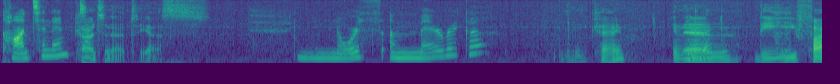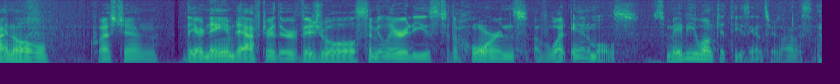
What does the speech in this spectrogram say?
Continent. Continent. Yes. North America. Okay. And then the final question. They are named after their visual similarities to the horns of what animals? So maybe you won't get these answers, honestly.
